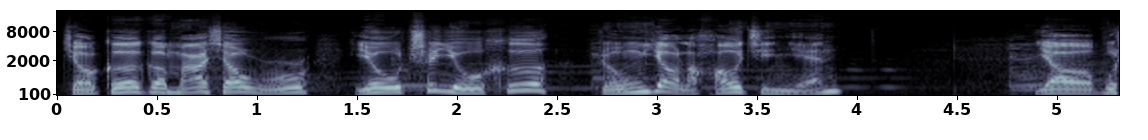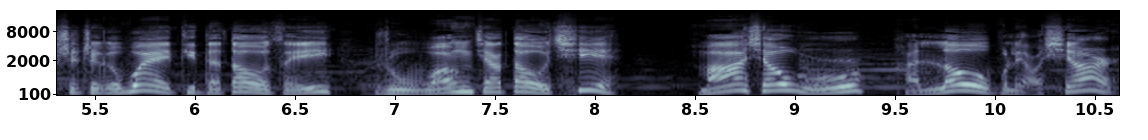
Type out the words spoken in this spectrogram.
叫哥哥马小五有吃有喝，荣耀了好几年。要不是这个外地的盗贼入王家盗窃，马小五还露不了馅儿。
